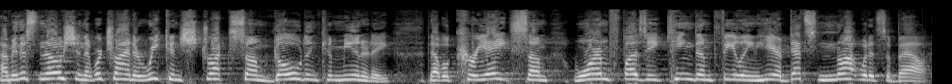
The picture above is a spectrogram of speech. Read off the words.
I mean, this notion that we're trying to reconstruct some golden community that will create some warm, fuzzy kingdom feeling here, that's not what it's about.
